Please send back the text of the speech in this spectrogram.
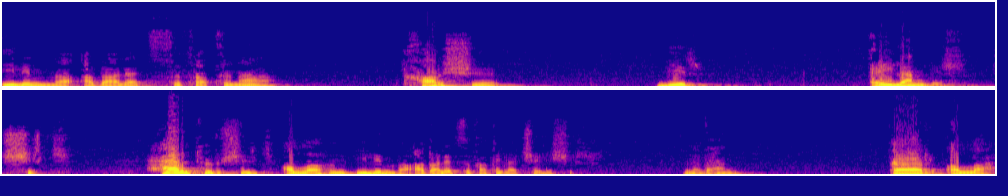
ilim ve adalet sıfatına karşı bir eylemdir şirk. Her tür şirk Allah'ın ilim ve adalet sıfatıyla çelişir. Neden? Eğer Allah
